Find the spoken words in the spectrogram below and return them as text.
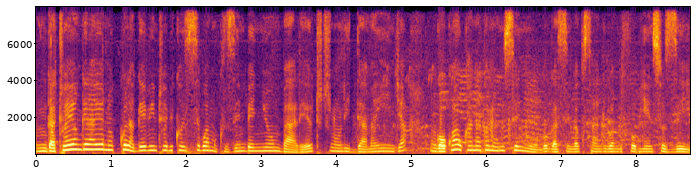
nga tweyongerayo n'okukolaga ebintu ebikozesebwa mu kuzimba ennyumba. Leero tutunuulidde amayinja ng'okwawukanako n'omusenyu ogwo gasinga kusangibwa mu bifo by'ensozi.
